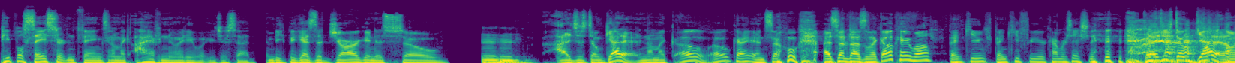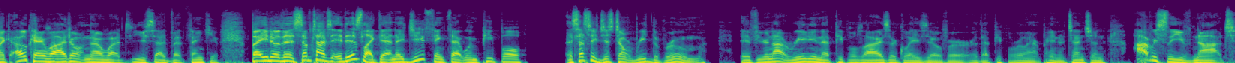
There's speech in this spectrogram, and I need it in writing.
people say certain things and I'm like, I have no idea what you just said. And because the jargon is so Mm-hmm. I just don't get it. And I'm like, oh, okay. And so I sometimes I'm like, okay, well, thank you. Thank you for your conversation. but I just don't get it. I'm like, okay, well, I don't know what you said, but thank you. But you know, that sometimes it is like that. And I do think that when people essentially just don't read the room, if you're not reading that people's eyes are glazed over or that people really aren't paying attention, obviously you've not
